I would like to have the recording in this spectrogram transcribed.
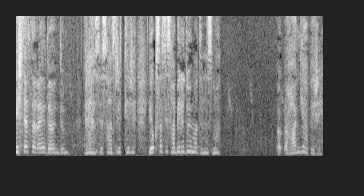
İşte saraya döndüm. Prenses Hazretleri yoksa siz haberi duymadınız mı? Hangi haberi?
